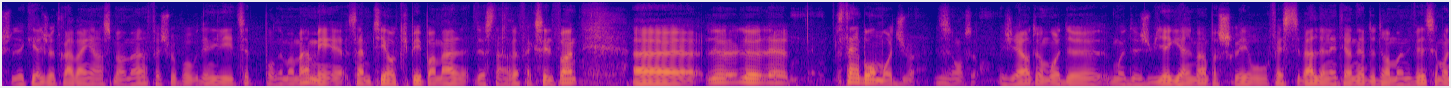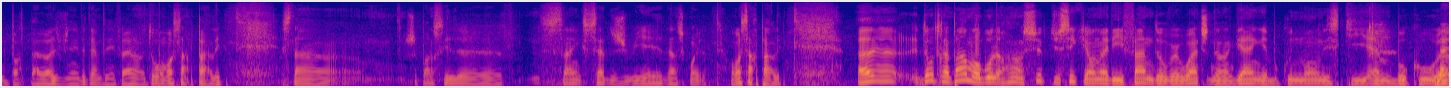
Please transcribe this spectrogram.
sur lesquels je travaille en ce moment. Je ne peux pas vous donner les titres pour le moment, mais euh, ça me tient occupé pas mal de ce temps-là. Fait que c'est le fun. Euh, c'est un bon mois de juin, disons ça. J'ai hâte au mois de, mois de juillet également, parce que je serai au Festival de l'Internet de Drummondville. C'est moi le porte-parole. Je vous invite à me faire un tour. On va s'en reparler. C'est en. Je pense que c'est le 5-7 juillet dans ce coin-là. On va s'en reparler. Euh, d'autre part, mon beau Laurent Sucre, tu sais qu'on a des fans d'Overwatch dans la gang. Il y a beaucoup de monde qui aime beaucoup Ben,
